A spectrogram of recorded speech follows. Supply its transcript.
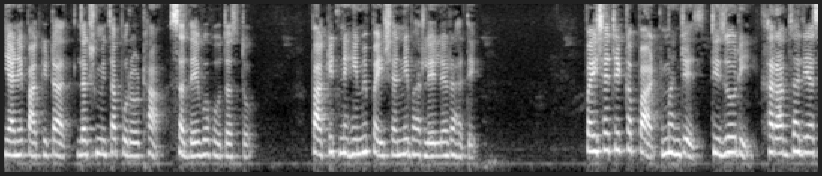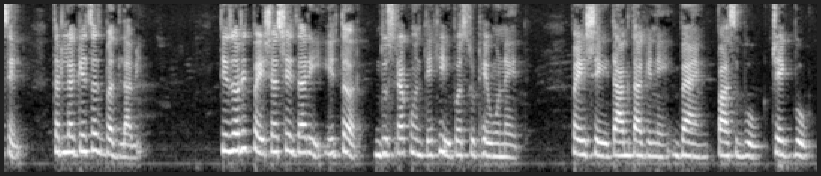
याने पाकिटात लक्ष्मीचा पुरवठा सदैव होत असतो. पाकिट नेहमी पैशांनी भरलेले राहते. पैशाचे कपाट म्हणजेच तिजोरी खराब झाली असेल तर लगेचच बदलावी. तिजोरीत पैशाशेजारी इतर दुसऱ्या कोणतेही वस्तू ठेवू नयेत. पैसे दागदागिने बँक पासबुक चेकबुक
